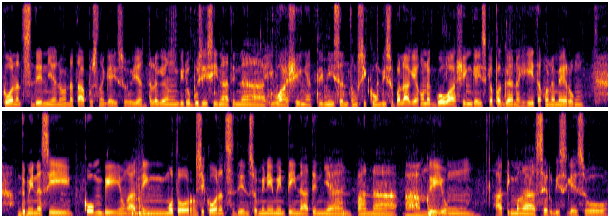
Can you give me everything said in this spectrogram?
Conats din, yan o, natapos na guys. So yan, talagang binubusisi natin na i-washing at linisan tong si Combi. So palagi akong nagwa-washing guys kapag ah, nakikita ko na merong dumi na si Combi, yung ating motor, si Conats din. So, mini-maintain natin yan para um, yung ating mga service guys. So,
